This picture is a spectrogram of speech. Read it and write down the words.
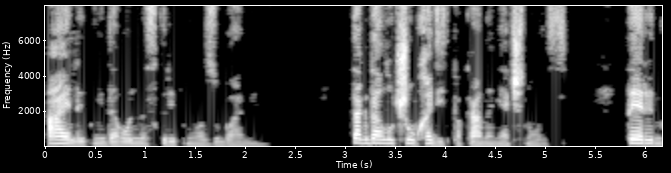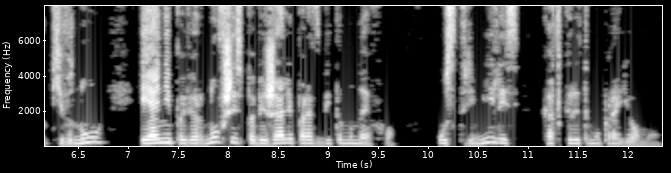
Айлет недовольно скрипнула зубами. Тогда лучше уходить, пока она не очнулась. Террин кивнул, и они, повернувшись, побежали по разбитому нефу, устремились к открытому проему.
